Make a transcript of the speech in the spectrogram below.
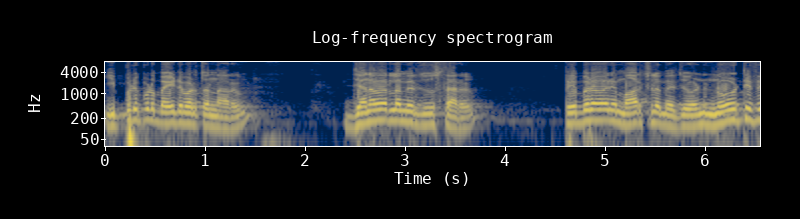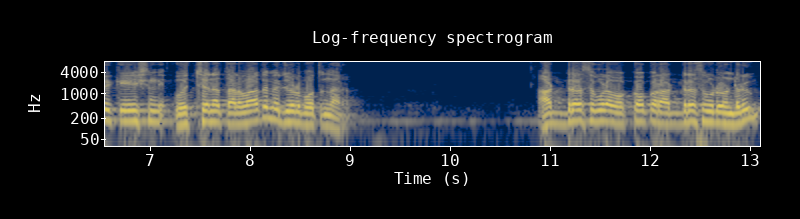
ఇప్పుడిప్పుడు బయటపడుతున్నారు. జనవరిలో మీరు చూస్తారు. ఫిబ్రవరి మార్చిలో మీరు చూడండి. నోటిఫికేషన్ వచ్చిన తర్వాత మీరు చూడబోతున్నారు. అడ్రస్ కూడా ఒక్కొక్కరు అడ్రస్ కూడా ఉండరు.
